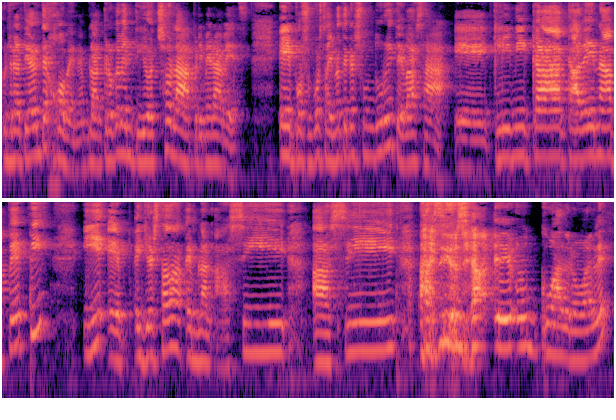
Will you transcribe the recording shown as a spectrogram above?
relativamente joven, en plan, creo que 28 la primera vez. Eh, por supuesto, ahí no tienes un duro y te vas a eh, clínica, cadena, Pepi. Y eh, yo he estado en plan así, así, así, o sea, un cuadro, ¿vale?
